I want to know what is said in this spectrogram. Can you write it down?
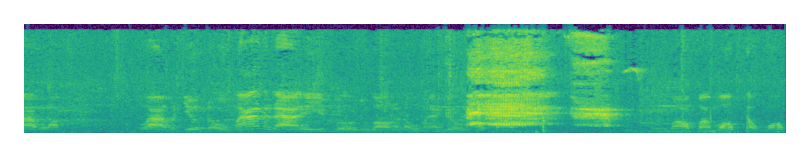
qua bò lọc qua bình dương đủ má nó ra đi, bữa vô bò là đủ mẹ vô. Thốt bỏ mười một, ba mốt, sáu mốt.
